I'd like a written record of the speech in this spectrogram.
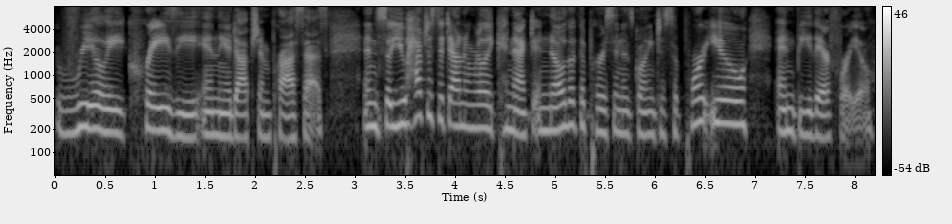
really crazy in the adoption process. And so you have to sit down and really connect and know that the person is going to support you and be there for you.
